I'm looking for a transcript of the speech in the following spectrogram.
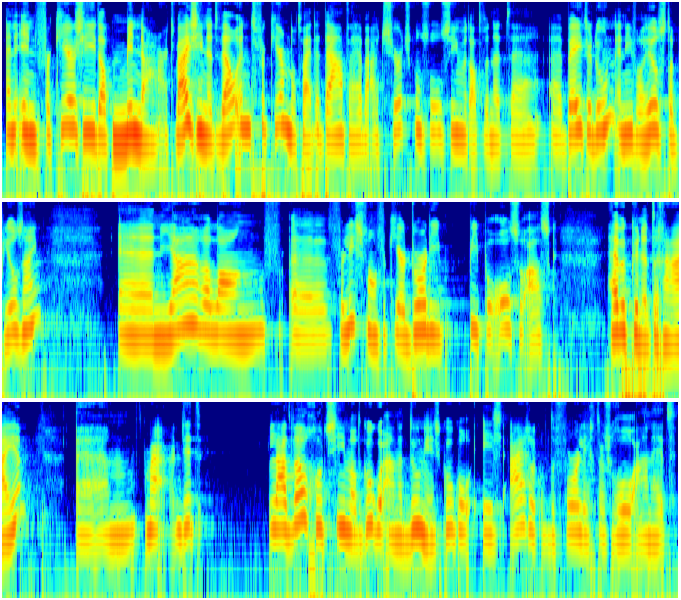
En in verkeer zie je dat minder hard. Wij zien het wel in het verkeer, omdat wij de data hebben uit Search Console, zien we dat we het uh, beter doen. In ieder geval heel stabiel zijn. En jarenlang uh, verlies van verkeer door die People Also Ask hebben kunnen draaien. Um, maar dit laat wel goed zien wat Google aan het doen is. Google is eigenlijk op de voorlichtersrol aan het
